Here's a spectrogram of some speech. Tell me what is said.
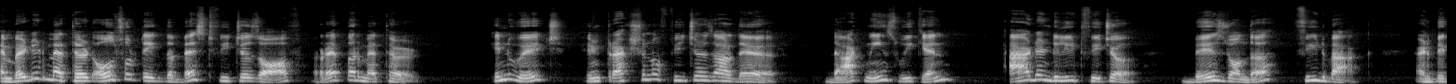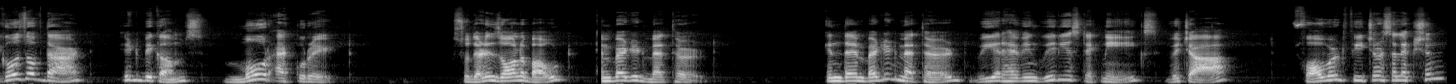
Embedded method also take the best features of wrapper method in which interaction of features are there. That means we can add and delete feature based on the feedback and because of that it becomes more accurate. So that is all about embedded method. In the embedded method, we are having various techniques which are forward feature selection,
